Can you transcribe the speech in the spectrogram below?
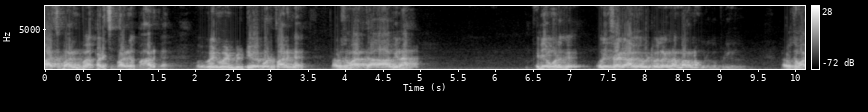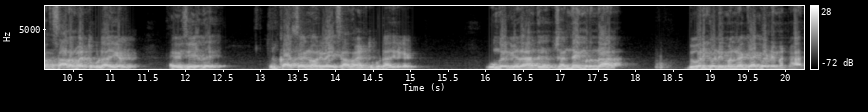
வாசி பாருங்க படித்து பாருங்க பாருங்க. டிவியில் போட்டு பாருங்க. கடவுள் சொன்ன வார்த்தை ஆவினா தெரியும் உங்களுக்கு உதவி ஆவி விட்டு விலகுனா மரணம் கொடுக்கப்படுகிறது. கடவுள் சாதனம் வார்த்தை எடுத்துக்கொள்ளாதீர்கள். தயவு செய்து துர்காசன் அவர்களை சாதனம் எடுத்துக்கொள்ளாதீர்கள். உங்களுக்கு ஏதாவது சந்தேகம் இருந்தால் விவரிக்க வேண்டும் என்றால் கேட்க வேண்டும் என்றால்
